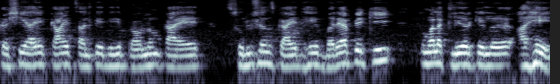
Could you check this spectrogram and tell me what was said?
कशी आहे काय चालते त्याचे प्रॉब्लेम काय आहेत सोल्युशन्स काय आहेत हे बऱ्यापैकी तुम्हाला क्लिअर केलं आहे.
